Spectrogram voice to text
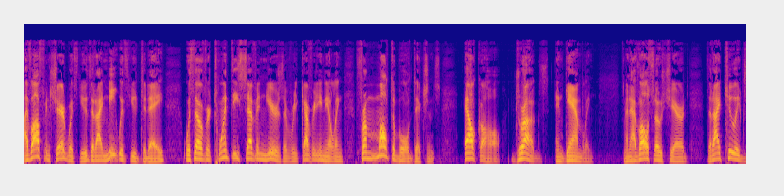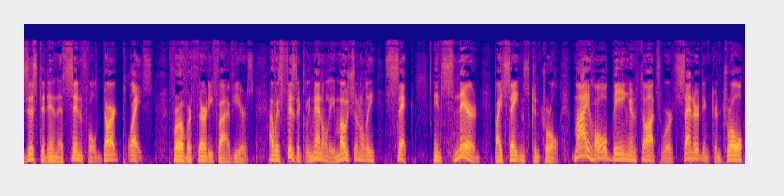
I've often shared with you that I meet with you today with over 27 years of recovery and healing from multiple addictions alcohol, drugs, and gambling. And I've also shared that I too existed in a sinful, dark place for over 35 years. I was physically, mentally, emotionally sick, ensnared by Satan's control. My whole being and thoughts were centered and controlled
